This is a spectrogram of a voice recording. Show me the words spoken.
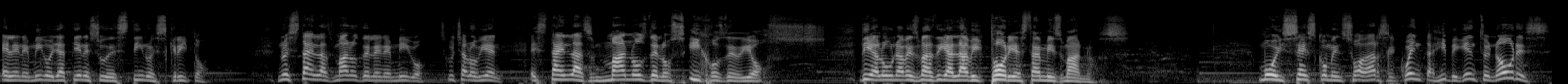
El enemigo ya tiene su destino escrito. No está en las manos del enemigo. Escúchalo bien. Está en las manos de los hijos de Dios. Dígalo una vez más. Diga, la victoria está en mis manos. Moisés comenzó a darse cuenta. He began to notice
